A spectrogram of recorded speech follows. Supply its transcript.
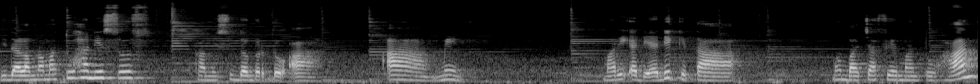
Di dalam nama Tuhan Yesus, kami sudah berdoa. Amin. Mari adik-adik kita membaca firman Tuhan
